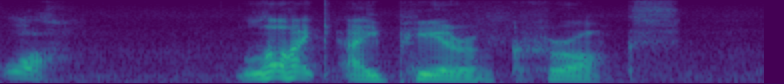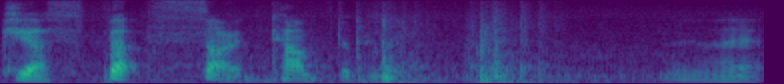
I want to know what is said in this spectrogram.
Whoa. Like a pair of Crocs. Just fits so comfortably. Look at that.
